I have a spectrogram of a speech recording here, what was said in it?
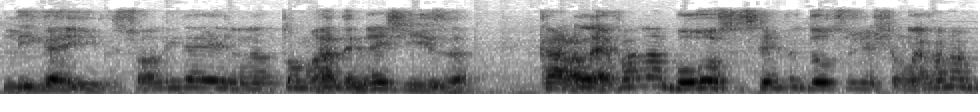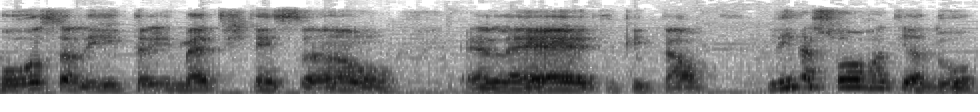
liga ele, só liga ele na tomada, energiza. Cara, leva na bolsa, sempre dou sugestão, leva na bolsa ali, 3 metros de extensão, elétrica e tal. Liga só o roteador,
